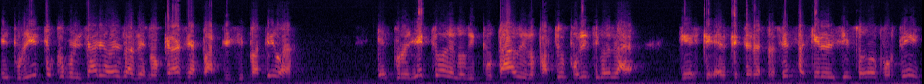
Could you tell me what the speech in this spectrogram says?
El proyecto comunitario es la democracia participativa. El proyecto de los diputados y los partidos políticos es la que, que, el que te representa quiere decir todo por ti.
